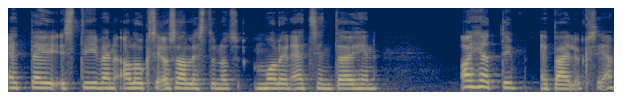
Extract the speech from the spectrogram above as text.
ettei Steven aluksi osallistunut Molin etsintöihin, aiheutti epäilyksiä.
